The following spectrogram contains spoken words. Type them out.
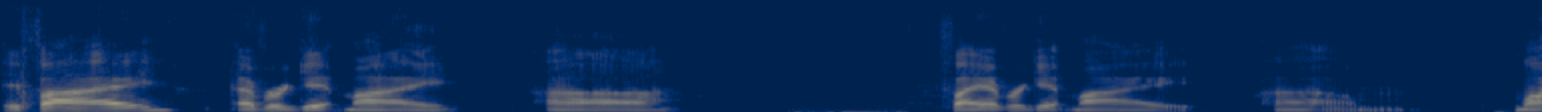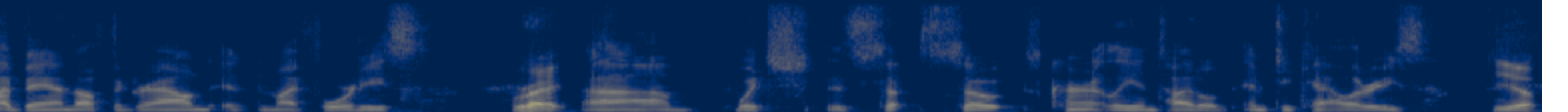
If I ever get my, uh, if I ever get my, um, my band off the ground in my 40s, Right. um, which is so, so is currently entitled "Empty Calories." Yep.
